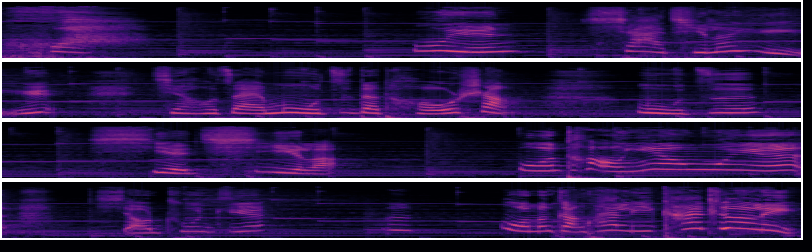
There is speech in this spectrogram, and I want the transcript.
哗！乌云下起了雨，浇在木子的头上。木子泄气了。我讨厌乌云，小雏菊，嗯，我们赶快离开这里。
